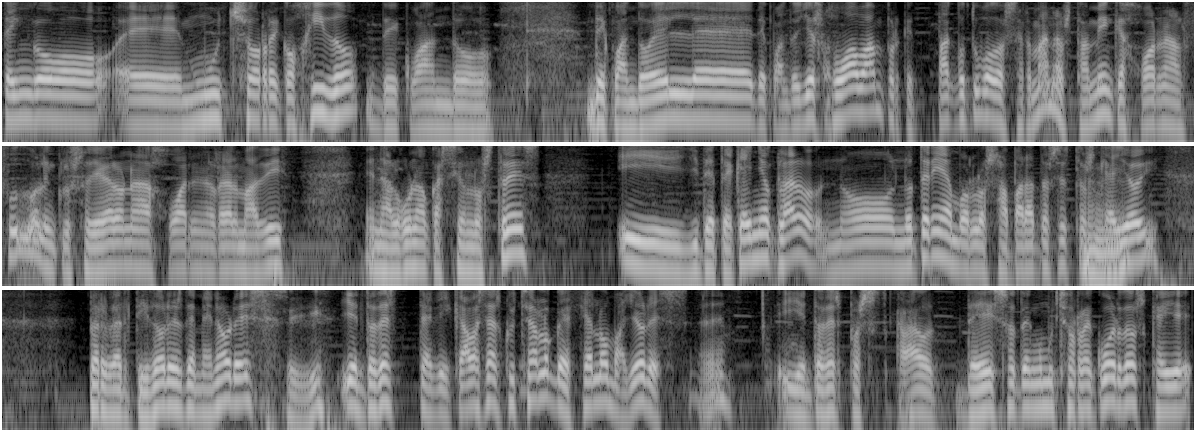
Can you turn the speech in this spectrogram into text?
tengo eh, mucho recogido de cuando de cuando él eh, de cuando ellos jugaban porque Paco tuvo dos hermanos también que jugaron al fútbol incluso llegaron a jugar en el Real Madrid en alguna ocasión los tres y de pequeño, claro, no, no teníamos los aparatos estos que hay hoy, pervertidores de menores. Sí. Y entonces te dedicabas a escuchar lo que decían los mayores. ¿eh? Y entonces, pues claro, de eso tengo muchos recuerdos que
